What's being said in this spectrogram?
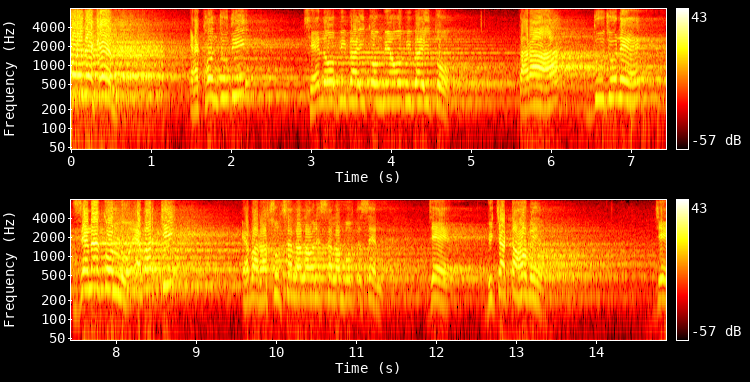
করে দেখেন। এখন যদি ছেলেও বিবাহিত মেয়েও বিবাহিত তারা দুজনে জেনা করল, এবার কি? এবার রাসুল সাল্লাহ আলি সাল্লাম বলতেছেন যে, বিচারটা হবে যে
